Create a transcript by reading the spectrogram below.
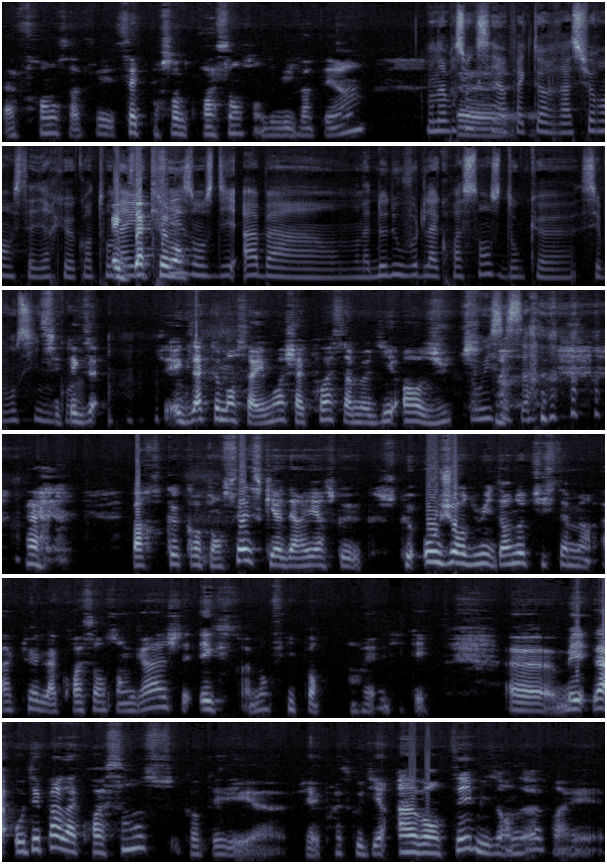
la France a fait 7% de croissance en 2021. On a l'impression que c'est un euh, facteur rassurant, c'est-à-dire que quand on a une crise, on se dit ah ben on a de nouveau de la croissance, donc euh, c'est bon signe. C'est exactement ça. Et moi, à chaque fois, ça me dit oh zut. Oui, c'est ça. Parce que quand on sait ce qu'il y a derrière, ce que, ce que aujourd'hui dans notre système actuel la croissance engage, c'est extrêmement flippant en réalité. Euh, mais là, au départ, la croissance, quand elle est, j'allais presque dire inventée, mise en œuvre, et,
